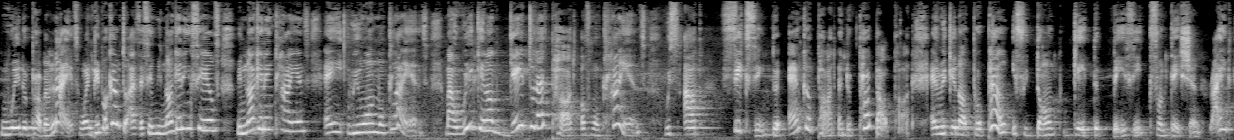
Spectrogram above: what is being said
where the problem lies. When people come to us, they say, We're not getting sales, we're not getting clients, and we want more clients. But we cannot get to that part of more clients without fixing the anchor part and the propel part. And we cannot propel if we don't get the basic foundation right,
